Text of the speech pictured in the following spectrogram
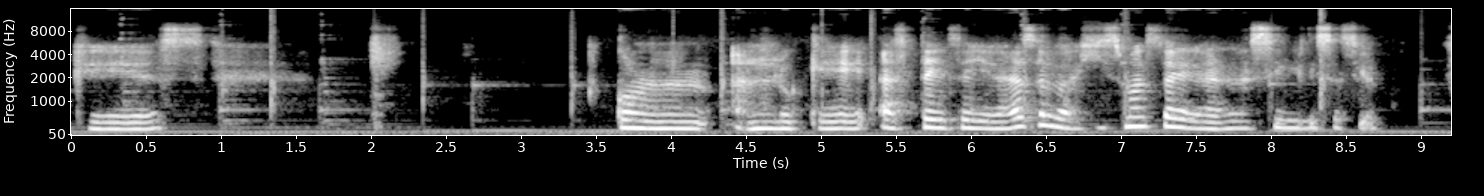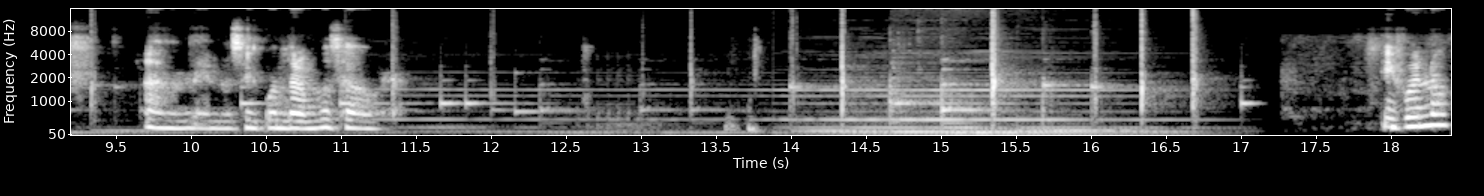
que es con lo que hasta desde llegar al salvajismo hasta llegar a la civilización, a donde nos encontramos ahora. Y bueno,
